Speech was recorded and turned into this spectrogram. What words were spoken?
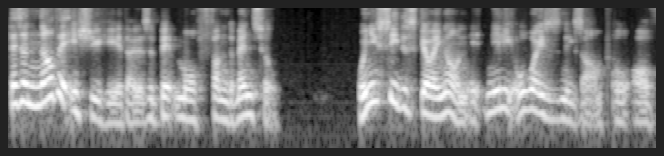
There's another issue here, though, that's a bit more fundamental. When you see this going on, it nearly always is an example of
